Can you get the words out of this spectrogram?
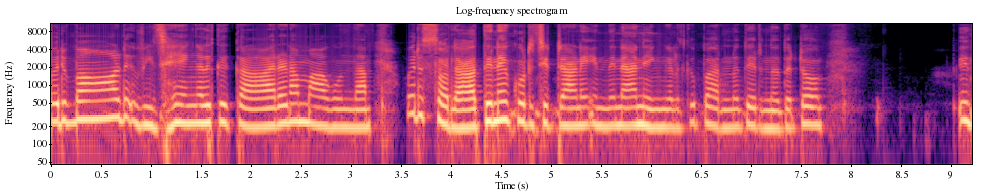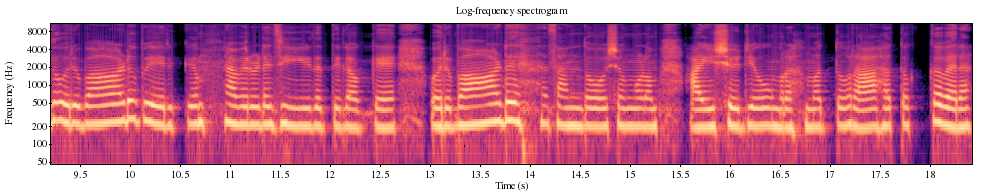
ഒരുപാട് വിജയങ്ങൾക്ക് കാരണമാകുന്ന ഒരു സ്വലാത്തിനെ കുറിച്ചിട്ടാണ് ഇന്ന് ഞാൻ നിങ്ങൾക്ക് പറഞ്ഞു തരുന്നത് കേട്ടോ. ഇത് ഒരുപാട് പേർക്ക് അവരുടെ ജീവിതത്തിലൊക്കെ ഒരുപാട് സന്തോഷങ്ങളും ഐശ്വര്യവും റഹ്മത്തും റാഹത്തൊക്കെ വരാൻ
